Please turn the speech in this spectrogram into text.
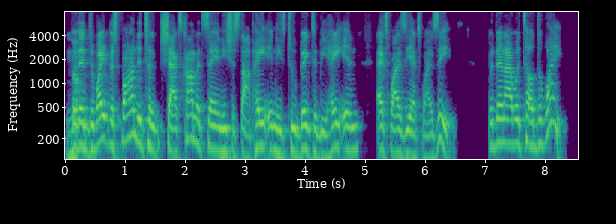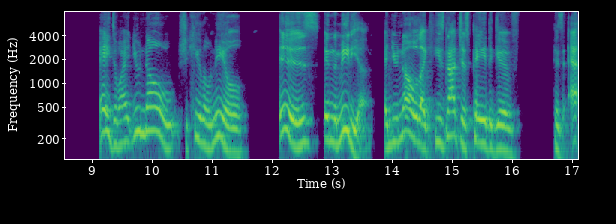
No. But then Dwight responded to Shaq's comments saying he should stop hating. He's too big to be hating X, Y, Z, X, Y, Z. But then I would tell Dwight, hey, Dwight, you know Shaquille O'Neal is in the media. And you know, like he's not just paid to give his a-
